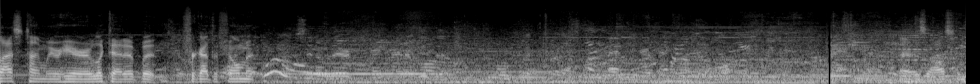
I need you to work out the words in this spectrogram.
Last time we were here, I looked at it but forgot to film it. That is awesome.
